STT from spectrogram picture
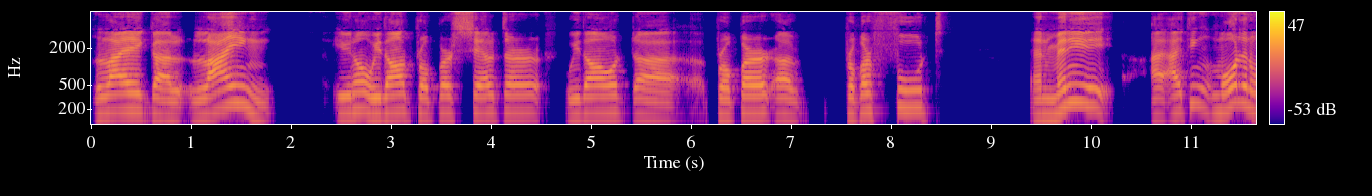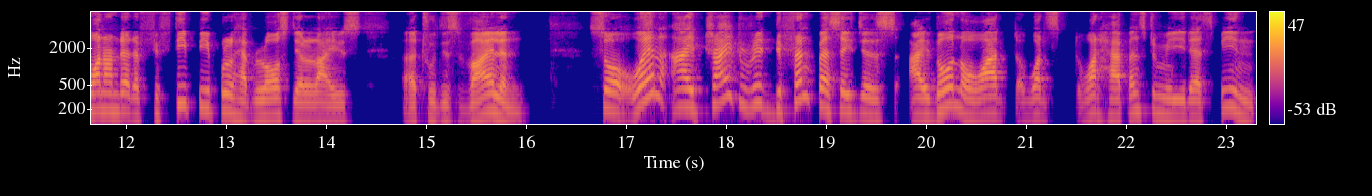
like uh, lying, you know, without proper shelter, without uh, proper uh, proper food, and many I, think more than 150 people have lost their lives uh, through this violence. So when I try to read different passages, I don't know what what's what happens to me. It has been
